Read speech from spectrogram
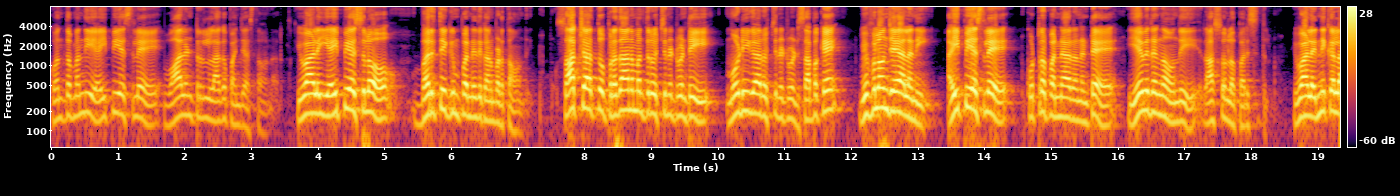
కొంతమంది ఐపీఎస్లే వాలంటీర్లు లాగా పనిచేస్తూ ఉన్నారు. ఇవాళ ఈ ఐపీఎస్లో బరితెగింపు అనేది కనబడతా ఉంది. సాక్షాత్తు ప్రధానమంత్రి వచ్చినటువంటి మోడీ గారు వచ్చినటువంటి సభకే విఫలం చేయాలని ఐపీఎస్లే కుట్ర పన్నారనంటే ఏ విధంగా ఉంది రాష్ట్రంలో పరిస్థితులు? ఇవాళ ఎన్నికల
